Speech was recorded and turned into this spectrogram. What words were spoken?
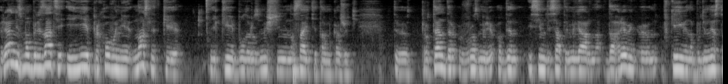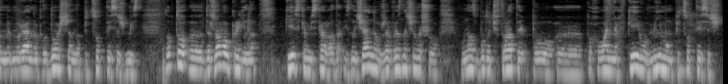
Реальність мобілізації і її приховані наслідки, які були розміщені на сайті, там кажуть про тендер в розмірі 1,7 мільярда гривень е, в Києві на будівництво меморіального кладовища на 500 тисяч місць. Тобто е, держава Україна, Київська міська рада ізначально вже визначили, що у нас будуть втрати по е, похованнях в Києву мінімум 500 тисяч.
